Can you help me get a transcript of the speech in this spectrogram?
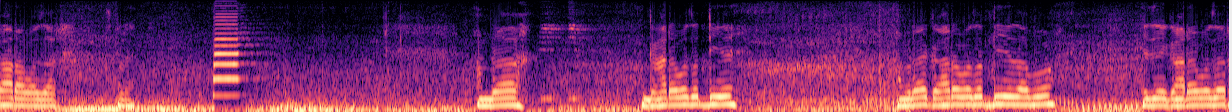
গাঁড়া বাজার। চলেন আমরা গাঁড়া বাজার দিয়ে, আমরা গাঁড়া বাজার দিয়ে যাব। এই যে গাঁড়া বাজার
